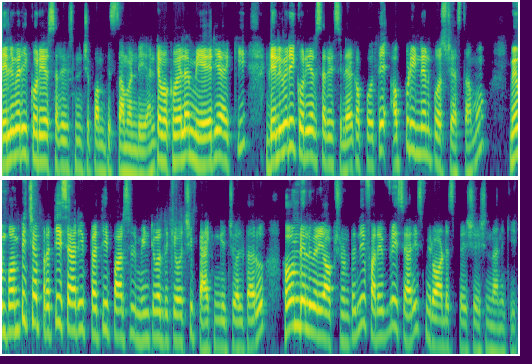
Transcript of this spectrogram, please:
డెలివరీ కొరియర్ సర్వీస్ నుంచి పంపిస్తామండి. అంటే ఒకవేళ మీ ఏరియాకి డెలివరీ కొరియర్ సర్వీస్ లేకపోతే అప్పుడు ఇండియన్ పోస్ట్ చేస్తాము. మేము పంపించే ప్రతి ప్రతి పార్సిల్ మీ ఇంటి వద్దకే వచ్చి ప్యాకింగ్ ఇచ్చి వెళ్తారు. హోమ్ డెలివరీ ఆప్షన్ ఉంటుంది. ఫర్ ఎవ్రీ శారీస్ మీరు ఆర్డర్స్ ప్లేస్ చేసిన దానికి.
